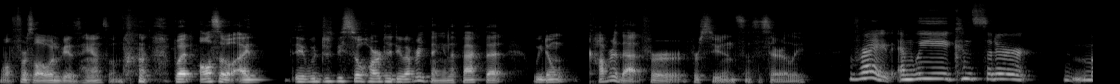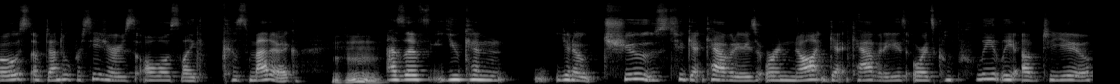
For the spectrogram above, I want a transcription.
well, first of all, I wouldn't be as handsome. but also, I it would just be so hard to do everything, and the fact that we don't cover that for for students necessarily. Right. And we consider most of dental procedures almost like cosmetic, hmm as if you can, you know, choose to get cavities or not get cavities, or it's completely up to you.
